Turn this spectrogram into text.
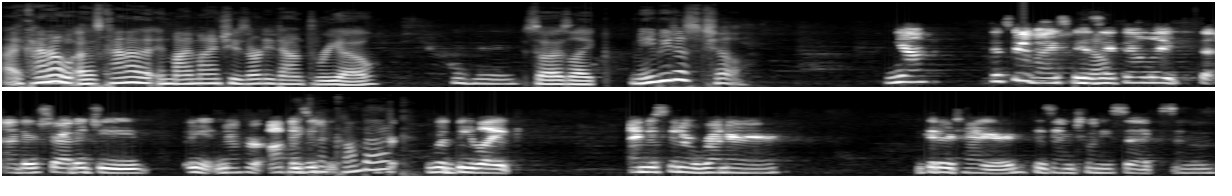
I kind of. I was kind of in my mind. She's already down 3-0. mhm. So I was like, maybe just chill. Yeah, that's good advice You because know? I feel like the other strategy, you know, her opposition comeback. would be like, I'm just gonna run her, get her tired because I'm 26, and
